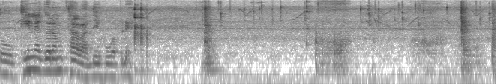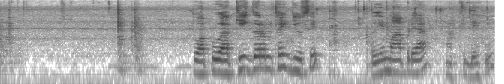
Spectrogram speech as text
તો ઘીને ગરમ થવા દેવું આપણે. તો આપણું આ ઘી ગરમ થઈ ગયું છે. તો એમાં આપણે આ નાખી દેવું.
